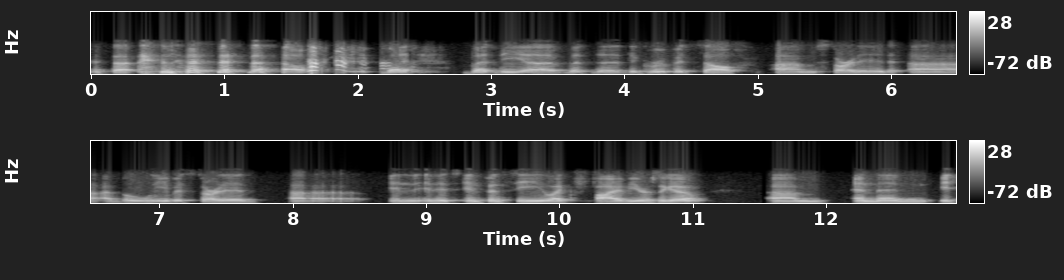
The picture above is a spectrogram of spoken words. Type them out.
if that, that helps. but but the uh, but the the group itself um, started. Uh, I believe it started uh, in in its infancy like five years ago, um, and then it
